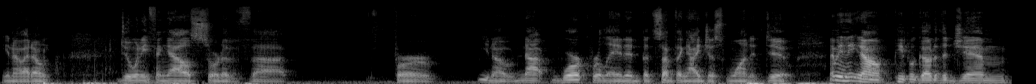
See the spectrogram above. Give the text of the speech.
You know i don't do anything else sort of uh, for you know not work related but something i just want to do. I mean you know people go to the gym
